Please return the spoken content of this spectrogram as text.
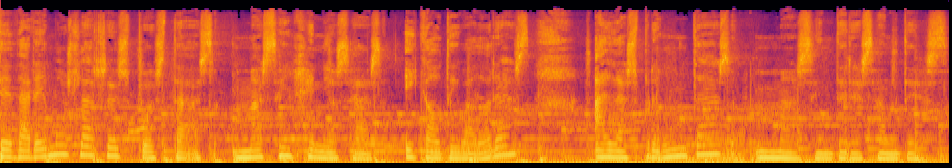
Te daremos las respuestas más ingeniosas y cautivadoras a las preguntas más interesantes.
